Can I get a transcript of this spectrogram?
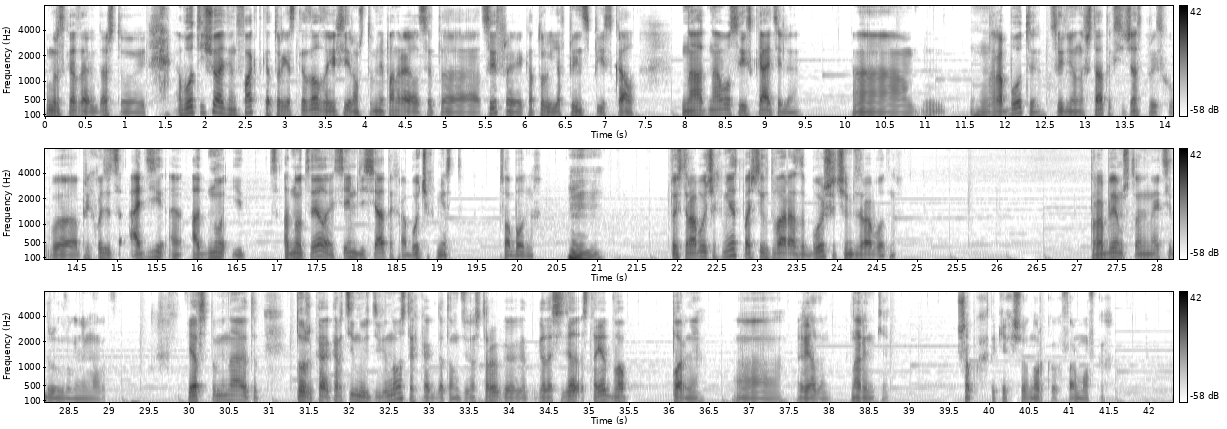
мы рассказали, да, что... Вот еще один факт, который я сказал за эфиром, что мне понравилась эта цифра, которую я, в принципе, искал. На одного соискателя а, работы в Соединенных Штатах сейчас происход... Э, приходится 1,7 э, рабочих мест свободных. Mm-hmm. То есть рабочих мест почти в два раза больше, чем безработных. Проблема, что они найти друг друга не могут. Я вспоминаю этот тоже картину из 90-х, когда там в 92 когда сидят, стоят два парня э, рядом на рынке. В шапках таких еще, в норковых формовках.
